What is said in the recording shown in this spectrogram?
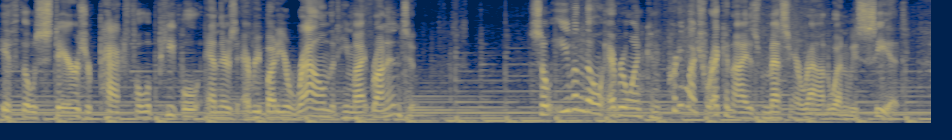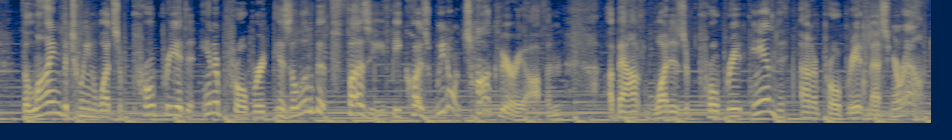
if those stairs are packed full of people and there's everybody around that he might run into. So even though everyone can pretty much recognize messing around when we see it, the line between what's appropriate and inappropriate is a little bit fuzzy because we don't talk very often about what is appropriate and inappropriate messing around.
